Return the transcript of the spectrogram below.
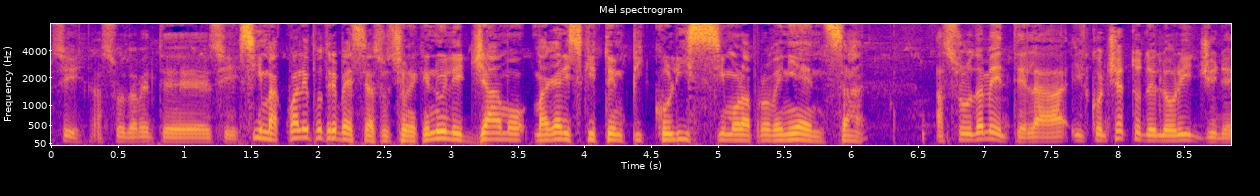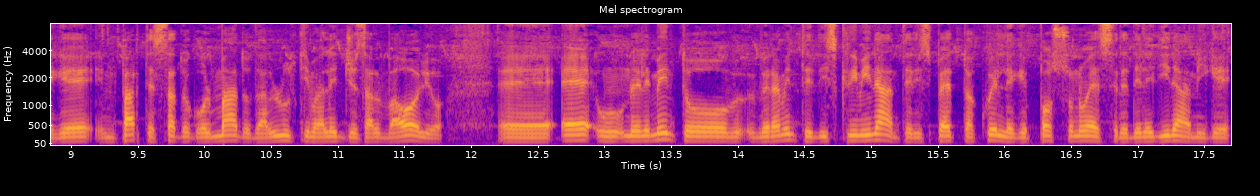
Sì, assolutamente sì. Sì, ma quale potrebbe essere la soluzione? Che noi leggiamo magari scritto in piccolissimo la provenienza? Assolutamente, la, il concetto dell'origine che in parte è stato colmato dall'ultima legge Salvaolio eh, è un elemento veramente discriminante rispetto a quelle che possono essere delle dinamiche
